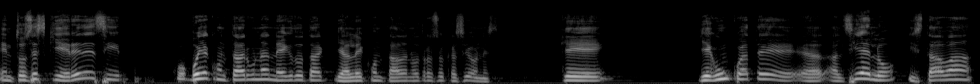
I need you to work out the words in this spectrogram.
Entonces quiere decir Voy a contar una anécdota que ya le he contado en otras ocasiones, que llegó un cuate eh, al cielo y estaba,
